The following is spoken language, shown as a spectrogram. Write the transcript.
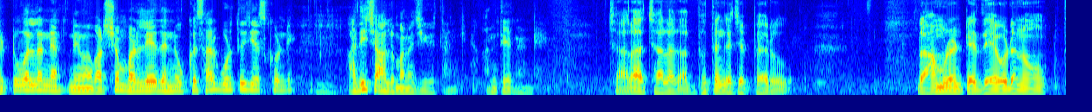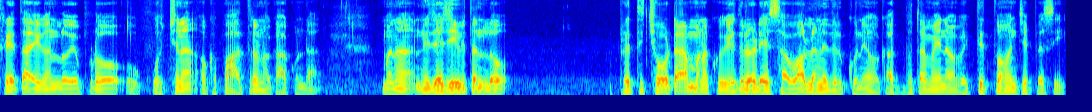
చెట్టు వల్ల నాకు నేను వర్షం పడలేదని ఒక్కసారి గుర్తు చేసుకోండి. అది చాలు మన జీవితానికి. అంతేనండి. చాలా చాలా అద్భుతంగా చెప్పారు. రాముడు అంటే దేవుడను త్రేతాయుగంలో ఎప్పుడో వచ్చిన ఒక పాత్రనో కాకుండా మన నిజ జీవితంలో ప్రతి చోట మనకు ఎదురడే సవాళ్ళను ఎదుర్కొనే ఒక అద్భుతమైన వ్యక్తిత్వం అని చెప్పేసి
